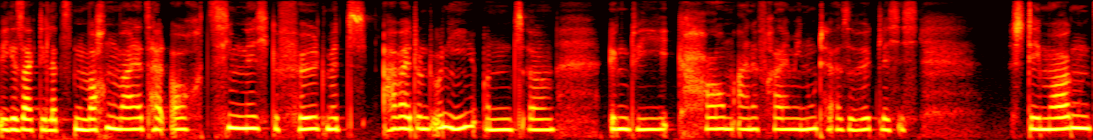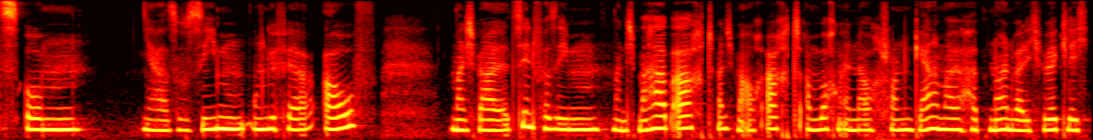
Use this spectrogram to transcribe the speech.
wie gesagt, die letzten Wochen waren jetzt halt auch ziemlich gefüllt mit Arbeit und Uni und ähm, irgendwie kaum eine freie Minute. Also wirklich, ich stehe morgens um ja so sieben ungefähr auf, manchmal zehn vor sieben, manchmal halb acht, manchmal auch acht, am Wochenende auch schon gerne mal halb neun, weil ich wirklich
